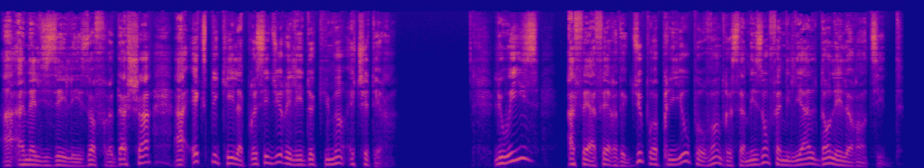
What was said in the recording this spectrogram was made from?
à analyser les offres d'achat, à expliquer la procédure et les documents, etc. Louise a fait affaire avec Duproprio pour vendre sa maison familiale dans les Laurentides.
